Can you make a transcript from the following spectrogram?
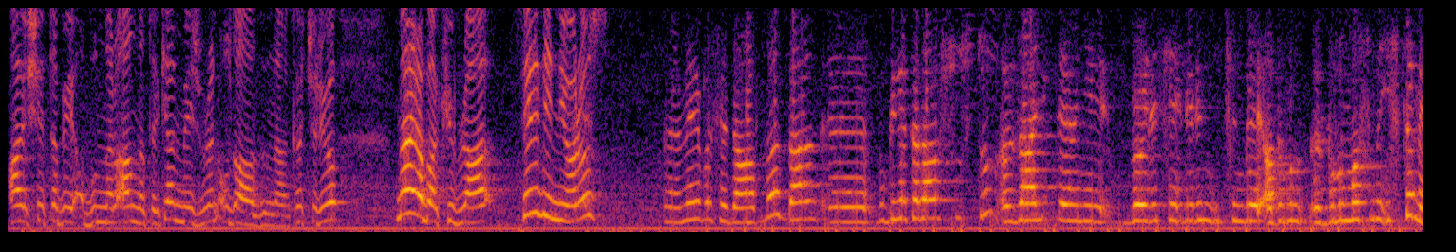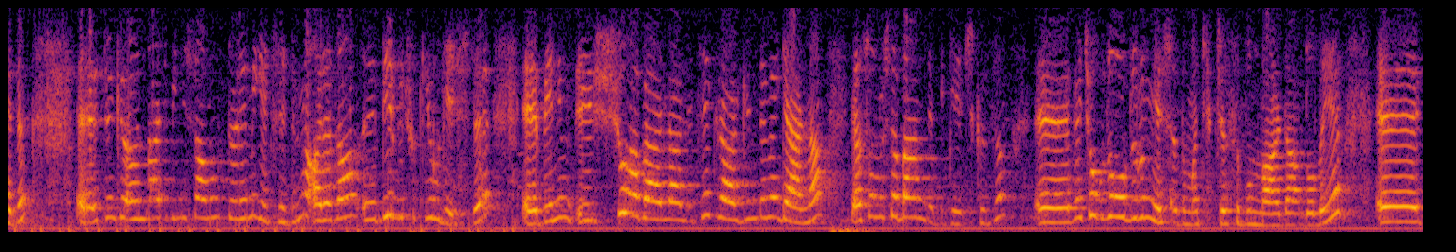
Ayşe tabii bunları anlatırken mecburen o da ağzından kaçırıyor. Merhaba Kübra, seni dinliyoruz. Ee, Merhaba Seda abla. Ben e, bugüne kadar sustum. Özellikle hani böyle şeylerin içinde adımın e, bulunmasını istemedim. E, çünkü Önder'le bir nişanlılık dönemi geçirdim ve aradan e, bir buçuk yıl geçti. E, benim e, şu haberlerle tekrar gündeme gelmem, ya sonuçta ben de bir genç kızım e, ve çok zor durum yaşadım açıkçası bunlardan dolayı. E,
